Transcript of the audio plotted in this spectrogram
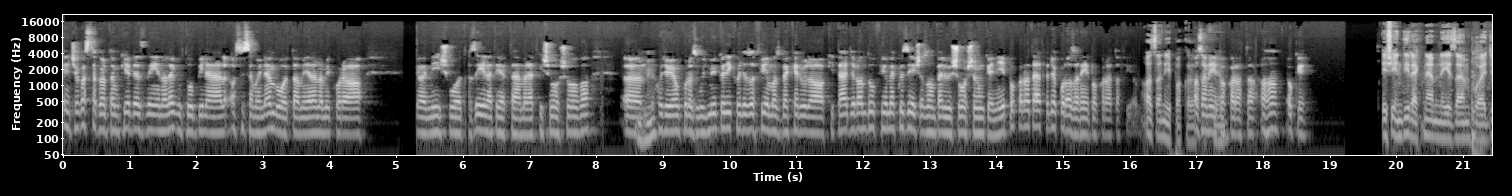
én csak azt akartam kérdezni, én a legutóbbinál azt hiszem, hogy nem voltam jelen, amikor a jaj, mi is volt, az életértelme lett kisorsolva, uh-huh. hogy olyankor az úgy működik, hogy az a film az bekerül a kitárgyalandó filmek közé, és azon belül sorsolunk egy népakaratát, vagy akkor az a népakarat a film? Az a népakarat. Az a népakarata. Aha, oké. Okay és én direkt nem nézem, hogy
